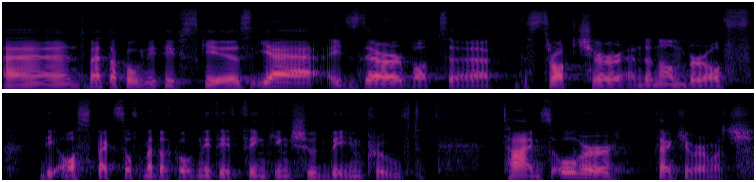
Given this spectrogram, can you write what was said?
And metacognitive skills, yeah, it's there, but uh, the structure and the number of the aspects of metacognitive thinking should be improved. Time's over. Thank you very much.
